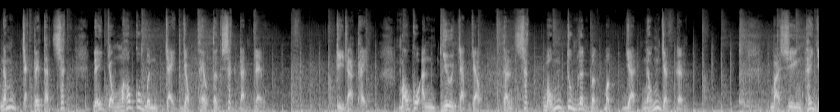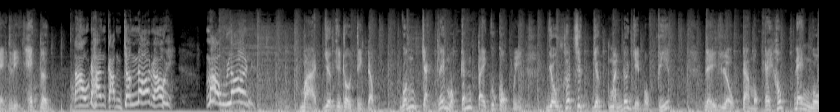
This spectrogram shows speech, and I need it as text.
nắm chặt lấy thanh sắt Để dòng máu của mình chạy dọc theo thân sắt lạnh lẽo Kỳ lạ thay Máu của anh vừa chạm vào Thanh sắt bỗng trung lên bật bật Và nóng giật lên. Bà Xuyên thấy vậy liền hét lớn. Tao đang cầm chân nó rồi Mau lên! Bà giơ cây roi tiền đồng Quấn chặt lấy một cánh tay của con quỷ, Dồn hết sức giật mạnh nó về một phía, Để lộ ra một cái hốc đen ngồm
